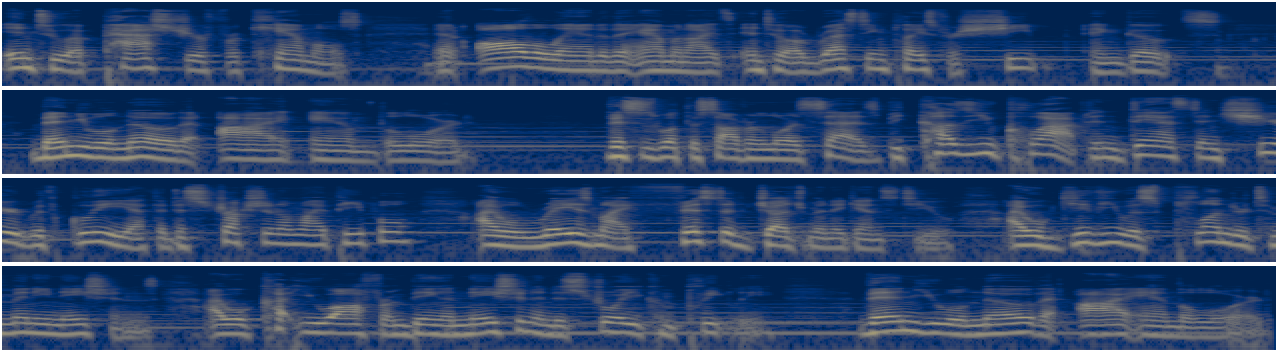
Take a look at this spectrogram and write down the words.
into a pasture for camels, and all the land of the Ammonites into a resting place for sheep and goats. Then you will know that I am the Lord. This is what the sovereign Lord says Because you clapped and danced and cheered with glee at the destruction of my people, I will raise my fist of judgment against you. I will give you as plunder to many nations. I will cut you off from being a nation and destroy you completely. Then you will know that I am the Lord.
